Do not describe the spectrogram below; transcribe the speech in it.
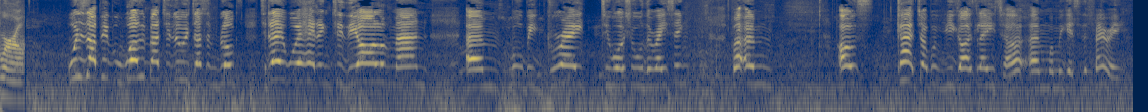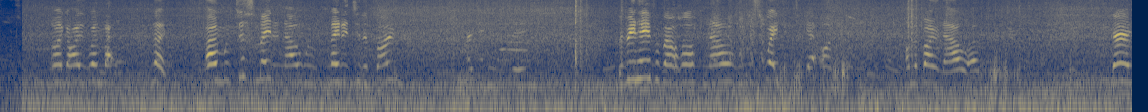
What is up, people? Welcome back to Louis Dutton Vlogs. Today we're heading to the Isle of Man. Um, will be great to watch all the racing, but um, I'll catch up with you guys later um, when we get to the ferry. Alright, guys, went back. No, um, we've just made it now. We've made it to the boat, as you can see. We've been here for about half an hour. We're just waiting to get on on the boat now. Um, there's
